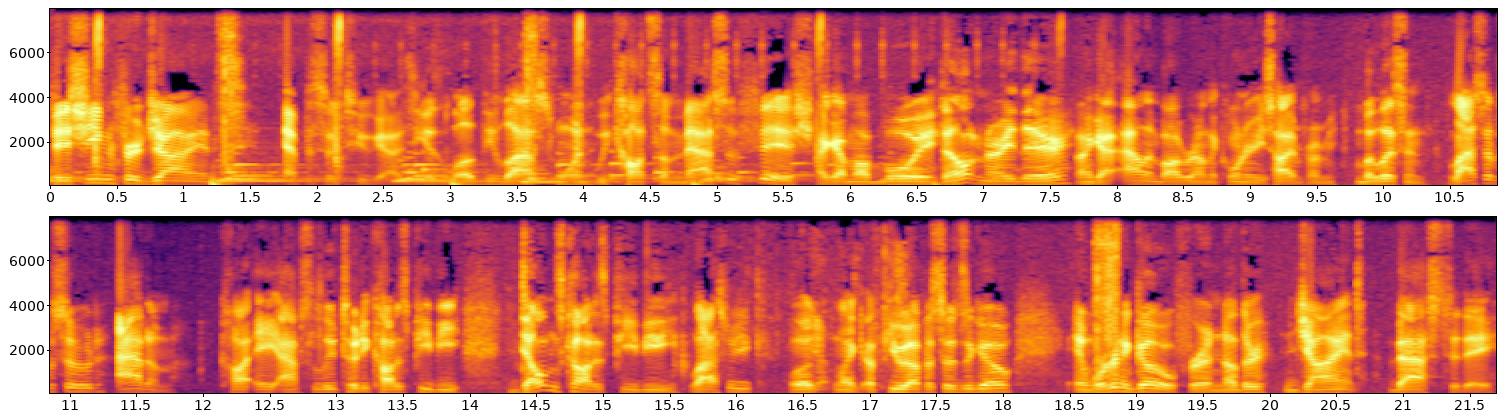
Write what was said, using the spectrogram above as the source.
Fishing for Giants, episode two, guys. You guys loved the last one. We caught some massive fish. I got my boy Dalton right there. I got Alan Bob around the corner. He's hiding from me. But listen, last episode, Adam caught a absolute toad. He caught his PB. Dalton's caught his PB last week, well, yeah. like a few episodes ago. And we're gonna go for another giant bass today.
